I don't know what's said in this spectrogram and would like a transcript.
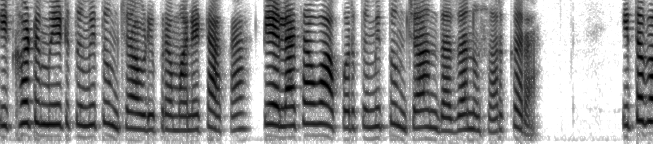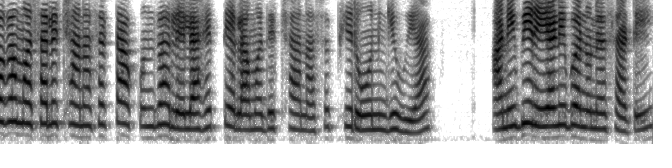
तिखट मीठ तुम्ही तुमच्या आवडीप्रमाणे टाका. तेलाचा वापर तुम्ही तुमच्या अंदाजानुसार करा. इथं बघा मसाले छान असं टाकून झालेले आहेत. तेलामध्ये छान असं फिरवून घेऊया. आणि बिर्याणी बनवण्यासाठी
